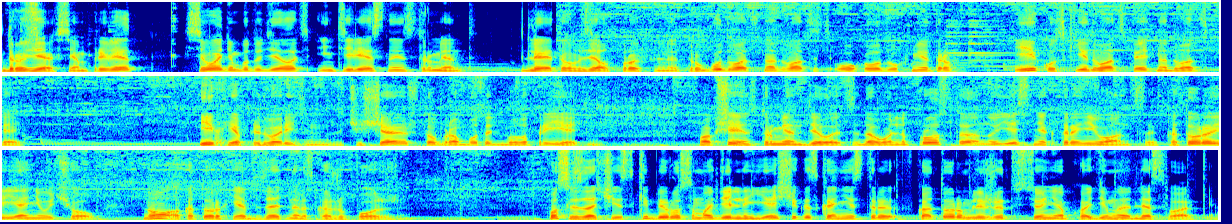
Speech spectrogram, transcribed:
Друзья, всем привет! Сегодня буду делать интересный инструмент. Для этого взял профильную трубу 20 на 20 около 2 метров и куски 25 на 25. Их я предварительно зачищаю, чтобы работать было приятнее. Вообще инструмент делается довольно просто, но есть некоторые нюансы, которые я не учел, но о которых я обязательно расскажу позже. После зачистки беру самодельный ящик из канистры, в котором лежит все необходимое для сварки.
